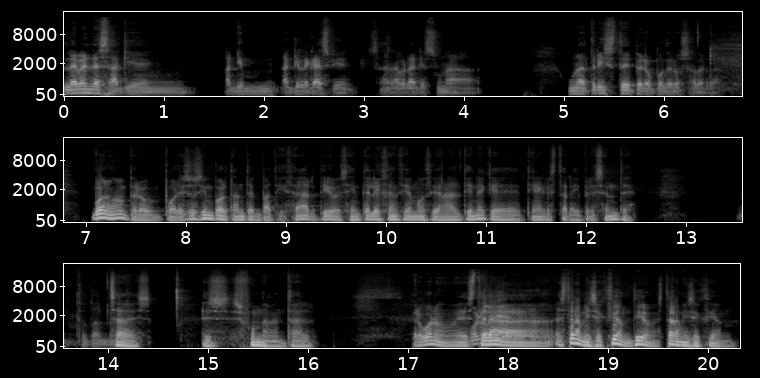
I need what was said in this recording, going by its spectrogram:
le vendes a quien, a quien a quien le caes bien. O sea, la verdad que es una, una triste pero poderosa verdad. Bueno, pero por eso es importante empatizar, tío. Esa inteligencia emocional tiene que, tiene que estar ahí presente. Totalmente. ¿Sabes? Es, es fundamental. Pero bueno, esta, era, esta era mi sección, tío. Esta era mi sección.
